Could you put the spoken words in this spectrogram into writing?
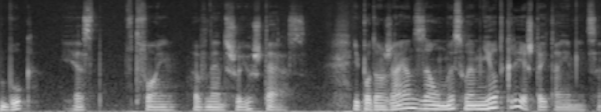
Bóg jest w Twoim wnętrzu już teraz. I podążając za umysłem, nie odkryjesz tej tajemnicy.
